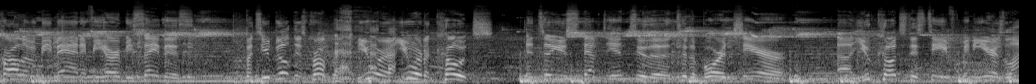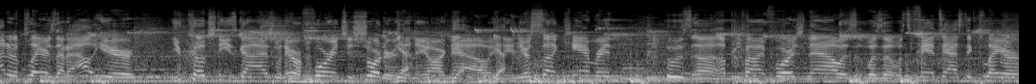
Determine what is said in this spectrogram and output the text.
Carlin would be mad if he heard me say this, but you built this program. You were you were the coach until you stepped into the to the board chair. Uh, you coached this team for many years. A lot of the players that are out here, you coached these guys when they were four inches shorter yeah. than they are now. Yeah. Yeah. And, and, your son Cameron, who's uh, up in Pine Forge now, is, was a, was a fantastic player.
